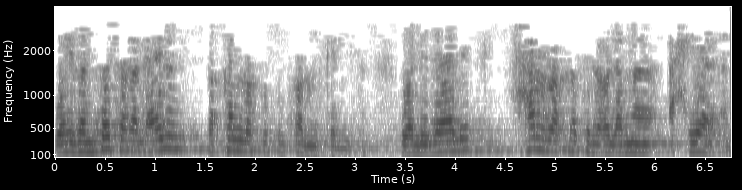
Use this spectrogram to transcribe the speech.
وإذا انتشر العلم تقلص سلطان الكنيسة. ولذلك حركت العلماء أحياء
